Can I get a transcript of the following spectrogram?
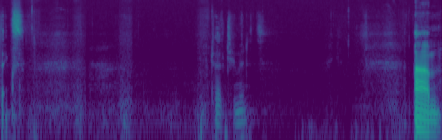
thanks. Two minutes? Um,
